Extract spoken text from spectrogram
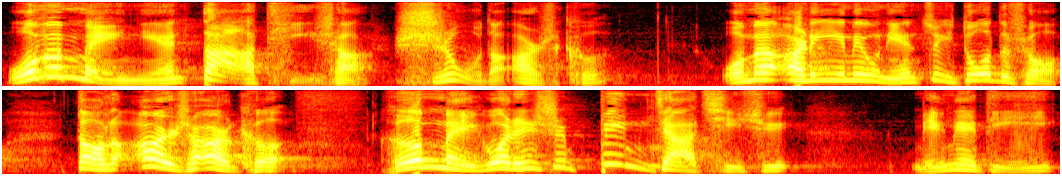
我们每年大体上十五到二十颗。我们二零一六年最多的时候到了二十二颗，和美国人是并驾齐驱，名列第一。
